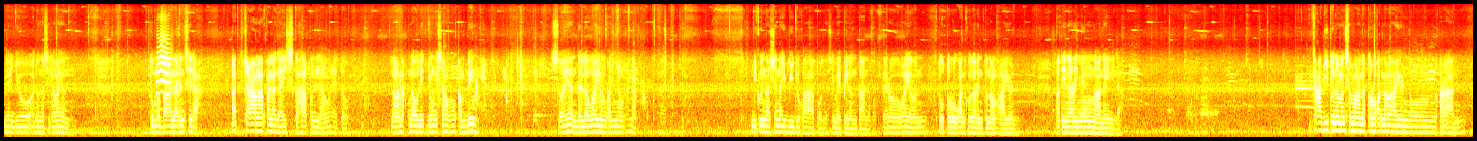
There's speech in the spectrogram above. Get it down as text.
medyo ano na sila ngayon. Tumaba na rin sila. At tsaka nga pala guys kahapon lang ito nanganak na ulit yung isang kambing. So ayan dalawa yung kanyang anak. Hindi ko na siya na-video kahapon kasi may pinuntahan ako. Pero ngayon tuturukan ko na rin to ng iron. Pati na rin yung nanay nila. At saka dito naman sa mga naturukan ng iron nung nakaraan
